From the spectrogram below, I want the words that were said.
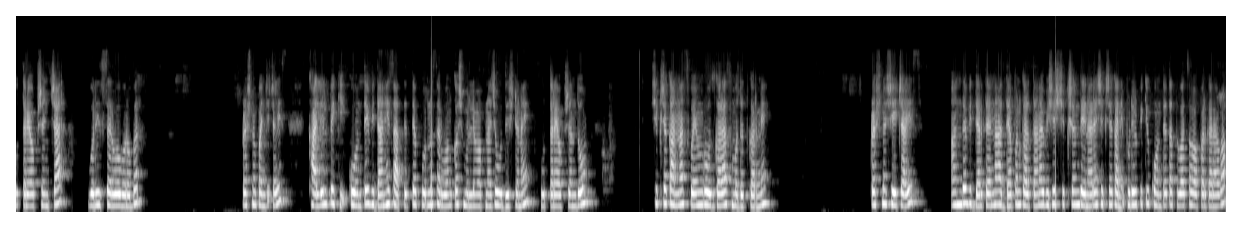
उत्तर आहे ऑप्शन चार. वरील सर्व बरोबर. प्रश्न पंचेचाळीस. खालीलपैकी कोणते विधान हे सातत्यपूर्ण सर्वंकष मूल्यमापनाचे उद्दिष्ट नाही? उत्तर आहे ऑप्शन दोन. शिक्षकांना स्वयंरोजगारास मदत करणे. प्रश्न शेचाळीस. अंध विद्यार्थ्यांना अध्यापन करताना विशेष शिक्षण देणाऱ्या शिक्षकाने पुढीलपैकी कोणत्या तत्वाचा वापर करावा?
